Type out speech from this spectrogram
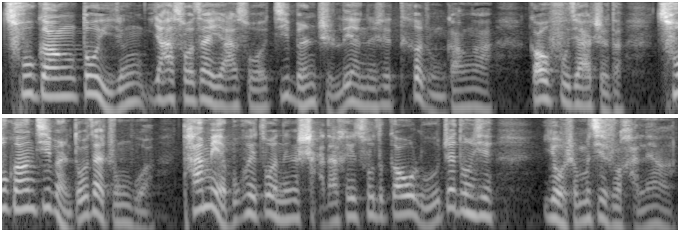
粗钢都已经压缩再压缩，基本只炼那些特种钢啊，高附加值的粗钢基本都在中国。他们也不会做那个傻大黑粗的高炉，这东西有什么技术含量啊？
